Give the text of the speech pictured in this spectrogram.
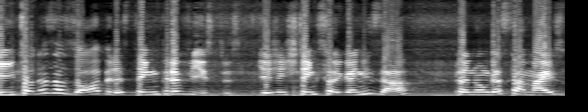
em todas as obras tem imprevistos. E a gente tem que se organizar para não gastar mais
